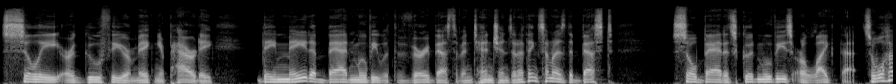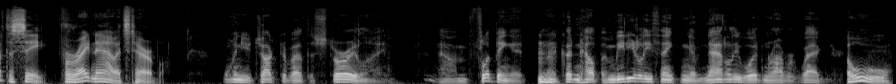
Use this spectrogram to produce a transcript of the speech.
silly or goofy or making a parody. They made a bad movie with the very best of intentions. And I think sometimes the best so bad it's good movies are like that. So we'll have to see. For right now, it's terrible. When you talked about the storyline, now I'm flipping it, mm-hmm. I couldn't help immediately thinking of Natalie Wood and Robert Wagner. Oh.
